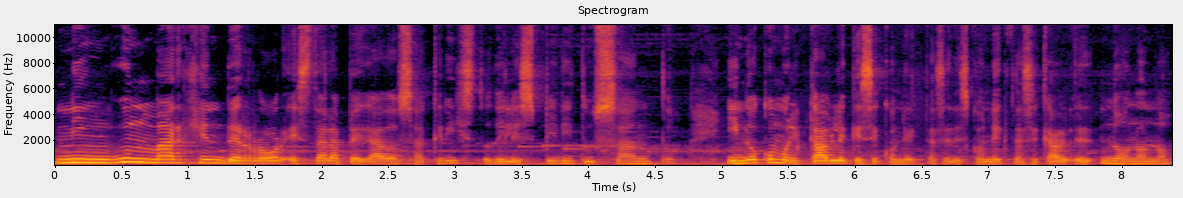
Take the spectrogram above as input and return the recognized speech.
ningún margen de error, estar apegados a Cristo, del Espíritu Santo, y no como el cable que se conecta, se desconecta, se cable, no, no, no,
